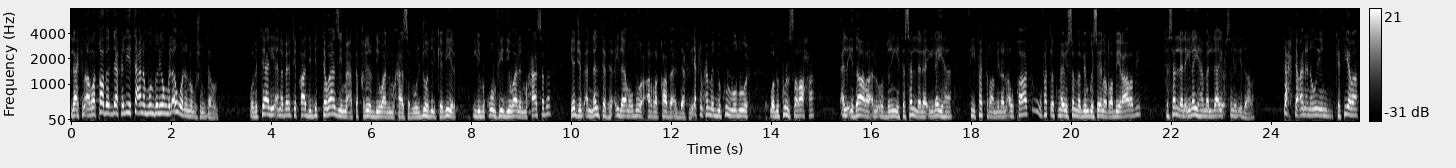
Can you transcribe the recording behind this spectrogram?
لكن الرقابة الداخلية تعلم منذ اليوم الأول أنه مش مداوم. وبالتالي أنا باعتقادي بالتوازي مع تقرير ديوان المحاسبة والجهد الكبير اللي بيقوم فيه ديوان المحاسبة يجب أن ننتبه إلى موضوع الرقابة الداخلية. أخي محمد بكل وضوح وبكل صراحة الإدارة الأردنية تسلل إليها في فترة من الأوقات وفترة ما يسمى بين قوسين الربيع العربي تسلل إليها من لا يحسن الإدارة. تحت عناوين كثيرة.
